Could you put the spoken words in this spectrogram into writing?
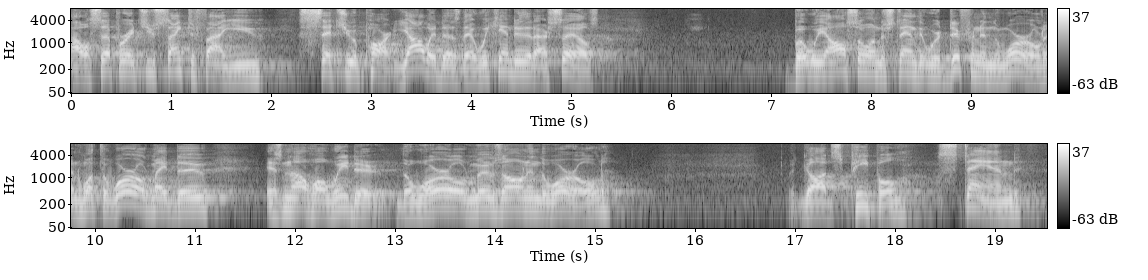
I will separate you, sanctify you, set you apart. Yahweh does that. We can't do that ourselves. But we also understand that we're different in the world, and what the world may do is not what we do. The world moves on in the world. But God's people stand,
